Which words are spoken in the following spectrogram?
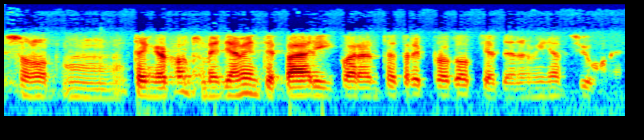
Sono, mh, tenga conto, mediamente pari 43 prodotti a denominazione.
